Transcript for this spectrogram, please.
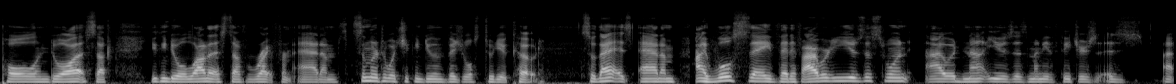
pull and do all that stuff. You can do a lot of that stuff right from Atom, similar to what you can do in Visual Studio Code. So that is Atom. I will say that if I were to use this one, I would not use as many of the features as uh,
